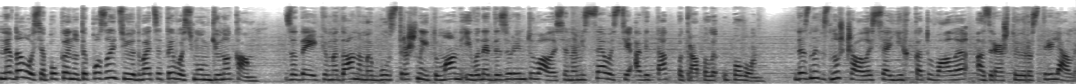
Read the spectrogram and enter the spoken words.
Не вдалося покинути позицію 28 юнакам. За деякими даними був страшний туман, і вони дезорієнтувалися на місцевості, а відтак потрапили у полон. Де з них знущалися, їх катували, а зрештою розстріляли.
